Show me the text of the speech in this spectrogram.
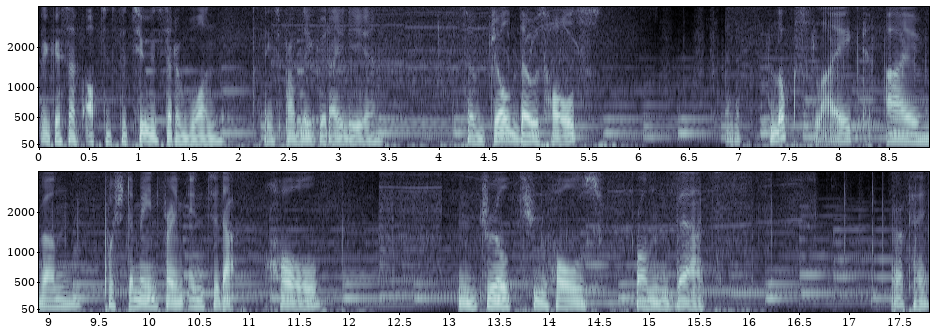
I guess I've opted for two instead of one. I think it's probably a good idea. So I've drilled those holes. Looks like I've um, pushed the mainframe into that hole and drilled two holes from that. Okay.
